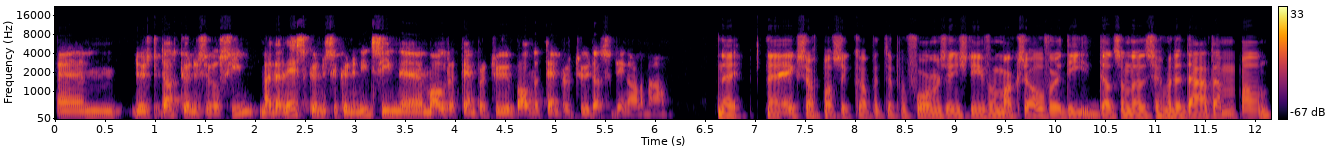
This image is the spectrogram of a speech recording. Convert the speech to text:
Um, dus dat kunnen ze wel zien. Maar de rest kunnen ze kunnen niet zien. Uh, motortemperatuur, bandentemperatuur, dat soort dingen allemaal. Nee. nee, ik zag pas, ik had met de performance engineer van Max over. Die, dat is dan de, zeg maar de dataman.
